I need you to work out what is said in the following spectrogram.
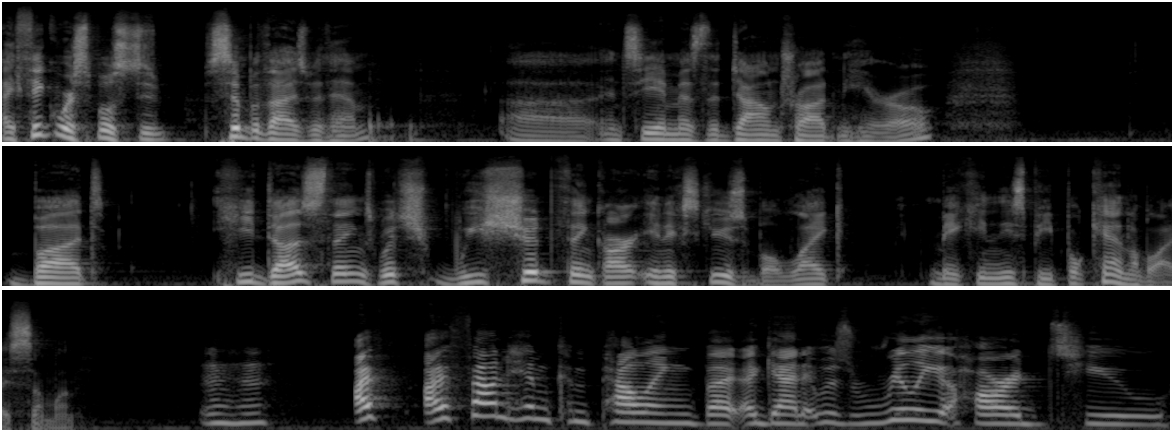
I think we're supposed to sympathize with him uh, and see him as the downtrodden hero, but he does things which we should think are inexcusable, like making these people cannibalize someone. Mm-hmm. I I found him compelling, but again, it was really hard to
